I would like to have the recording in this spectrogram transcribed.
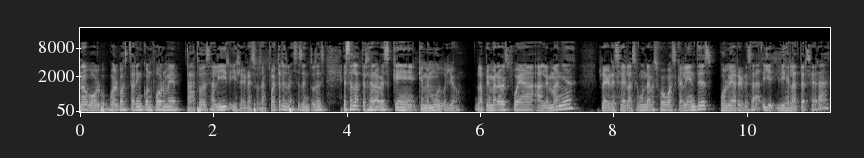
nuevo, vuelvo a estar inconforme, trato de salir y regreso. O sea, fue tres veces. Entonces, esta es la tercera vez que, que me mudo yo. La primera vez fue a Alemania, regresé. La segunda vez fue a Aguascalientes, volví a regresar y, dije la tercera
